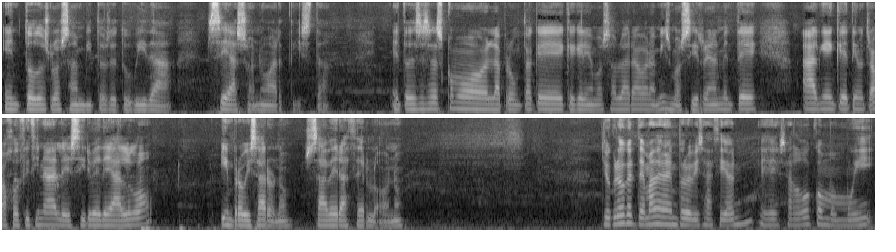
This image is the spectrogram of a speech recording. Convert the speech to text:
en todos los ámbitos de tu vida, seas o no artista? Entonces esa es como la pregunta que, que, queríamos hablar ahora mismo. Si realmente a alguien que tiene un trabajo de oficina le sirve de algo improvisar o no, saber hacerlo o no. Yo creo que el tema de la improvisación es algo como muy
